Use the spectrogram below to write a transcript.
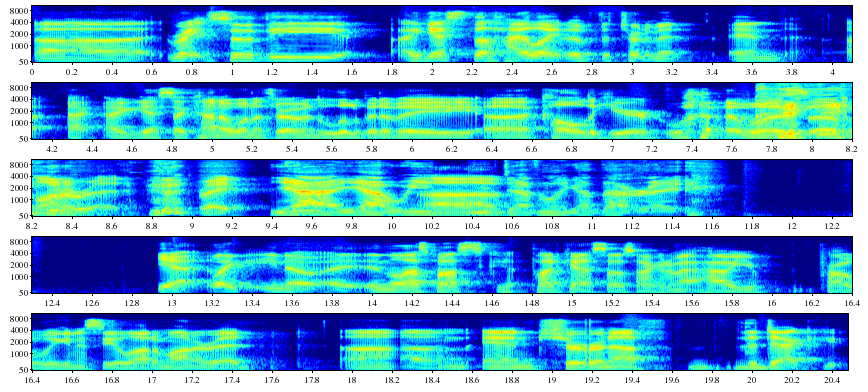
Uh, right. So the I guess the highlight of the tournament, and I, I guess I kind of want to throw in a little bit of a uh, call to here what was uh, mono red, right? Yeah, yeah, we, um, definitely got that right. Yeah, like you know, in the last podcast, I was talking about how you're probably going to see a lot of mono red, um, and sure enough, the deck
